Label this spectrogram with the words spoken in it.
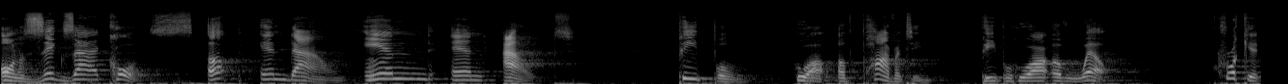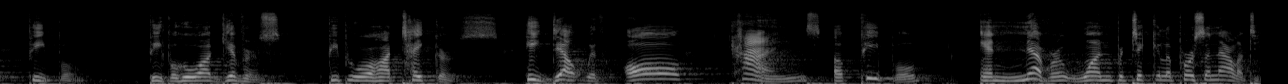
on a zigzag course, up and down, in and out. People who are of poverty, people who are of wealth, crooked people, people who are givers, people who are takers. He dealt with all kinds of people and never one particular personality.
